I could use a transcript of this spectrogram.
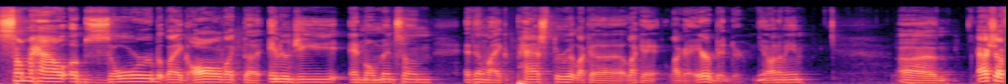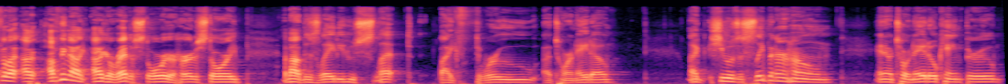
somehow absorb like all like the energy and momentum and then like pass through it like a like a like an airbender. You know what I mean? Uh, Actually, I feel like I, I think I, I read a story or heard a story about this lady who slept like through a tornado. Like she was asleep in her home and a tornado came through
